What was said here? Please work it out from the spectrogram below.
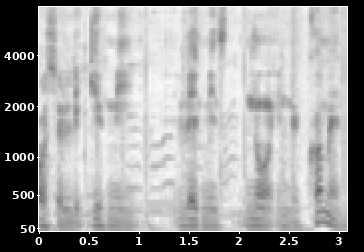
also give me, let me know in the comment.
